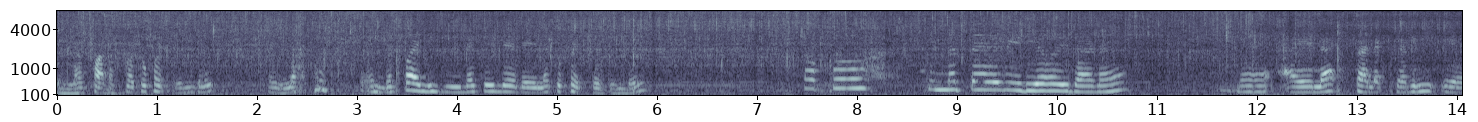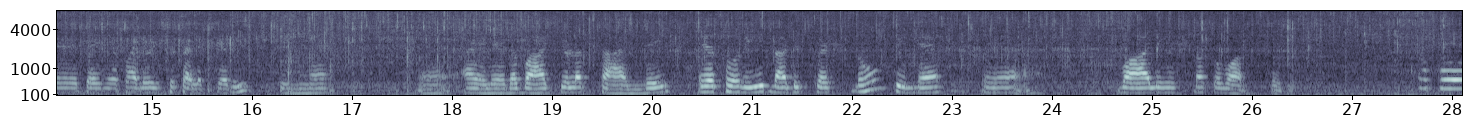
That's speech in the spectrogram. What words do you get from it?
എല്ലാം പടക്കമൊക്കെ പെട്ടിട്ടുണ്ട്. എല്ലാം എന്റെ പലിജീനൊക്കെ ഇതിന്റെ ഇടയിലൊക്കെ പെട്ടിട്ടുണ്ട്. അപ്പോൾ ഇന്നത്തെ വീഡിയോ ഇതാണ്. അയല തലക്കറി ഒഴിച്ച തലക്കറി പിന്നെ അയലയുടെ ബാക്കിയുള്ള തല്ല് സോറി നടുക്കഷ്ണവും പിന്നെ വാൽ വറുത്തത്. അപ്പോൾ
